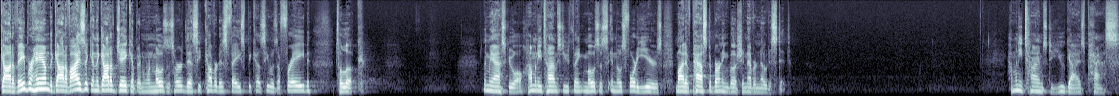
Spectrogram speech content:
God of Abraham, the God of Isaac, and the God of Jacob. And when Moses heard this, he covered his face because he was afraid to look. Let me ask you all how many times do you think Moses in those 40 years might have passed a burning bush and never noticed it? How many times do you guys pass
